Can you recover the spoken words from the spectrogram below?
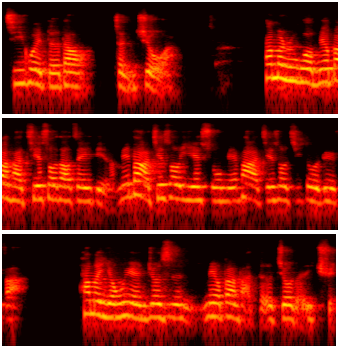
机会得到拯救啊！他们如果没有办法接受到这一点，没办法接受耶稣，没办法接受基督的律法，他们永远就是没有办法得救的一群，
